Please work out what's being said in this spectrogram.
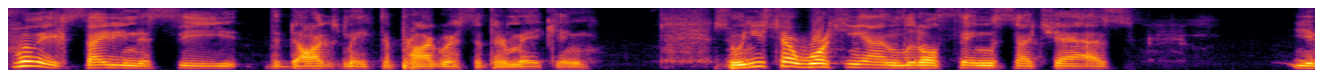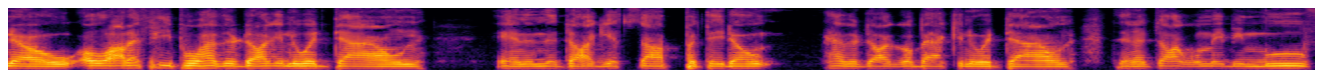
It's really exciting to see the dogs make the progress that they're making. So when you start working on little things such as, you know, a lot of people have their dog into a down and then the dog gets up, but they don't have their dog go back into a down. Then a dog will maybe move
